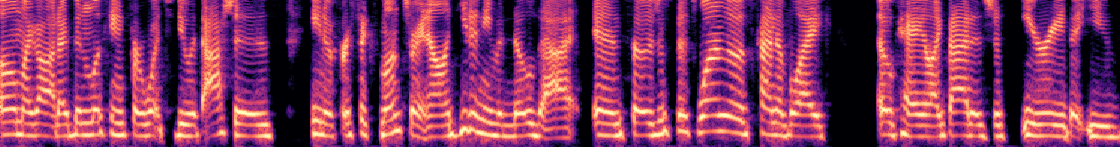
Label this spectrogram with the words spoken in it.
oh my God, I've been looking for what to do with ashes, you know, for six months right now. And he didn't even know that. And so it's just this one of those kind of like, okay, like that is just eerie that you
